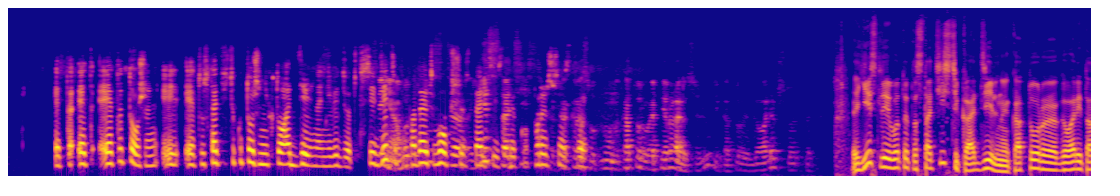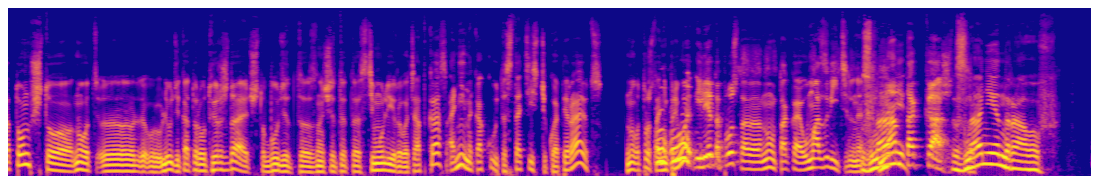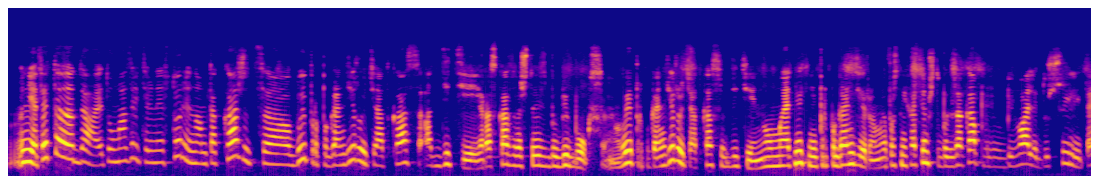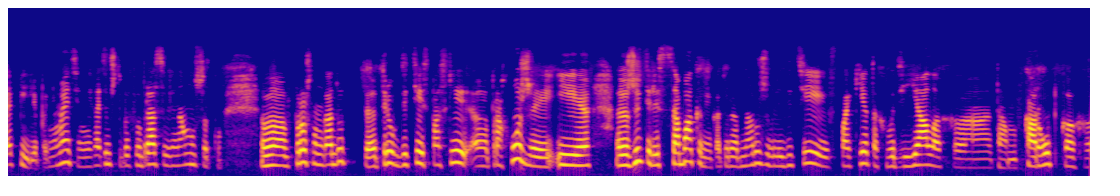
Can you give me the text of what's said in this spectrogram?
Это, это, это тоже, эту статистику тоже никто отдельно не ведет. Все Сеня, дети а попадают вот есть, в общую статистику происшествий. Раз, ну, на которую опираются люди, которые говорят, что это есть ли вот эта статистика отдельная, которая говорит о том, что ну вот, э, люди, которые утверждают, что будет значит, это стимулировать отказ, они на какую-то статистику опираются? Ну вот просто они ну, приводят, или это просто ну, такая умозрительная? Знание, Нам так кажется. Знание нравов. Нет, это, да, это умозрительная история, нам так кажется. Вы пропагандируете отказ от детей, рассказывая, что есть бэби-боксы. Вы пропагандируете отказ от детей. Но мы отнюдь не пропагандируем. Мы просто не хотим, чтобы их закапывали, убивали, душили и топили, понимаете? Мы не хотим, чтобы их выбрасывали на мусорку. В прошлом году трех детей спасли э, прохожие и э, жители с собаками, которые обнаруживали детей в пакетах, в одеялах, э, там, в коробках,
